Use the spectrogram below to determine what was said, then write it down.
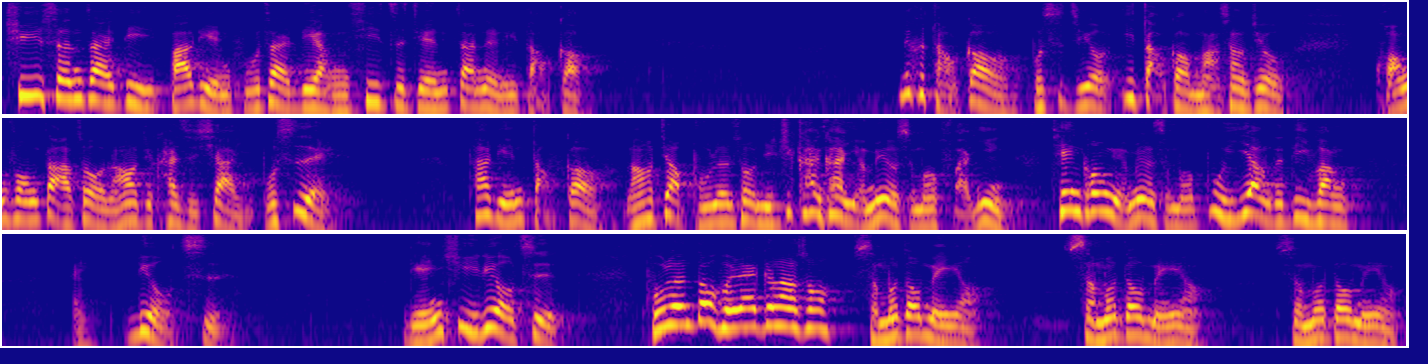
屈身在地，把脸伏在两膝之间，在那里祷告。那个祷告不是只有一祷告，马上就狂风大作，然后就开始下雨，不是诶。他连祷告，然后叫仆人说：“你去看看有没有什么反应，天空有没有什么不一样的地方。”哎，六次，连续六次，仆人都回来跟他说：“什么都没有，什么都没有，什么都没有。”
